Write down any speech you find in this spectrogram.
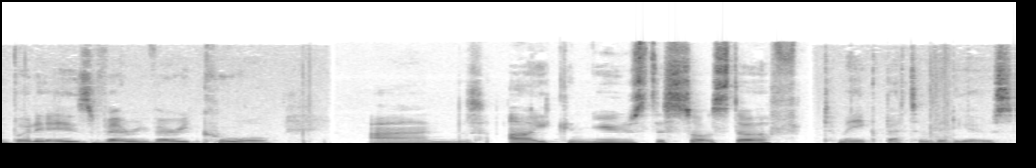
but it is very, very cool. And I can use this sort of stuff to make better videos.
